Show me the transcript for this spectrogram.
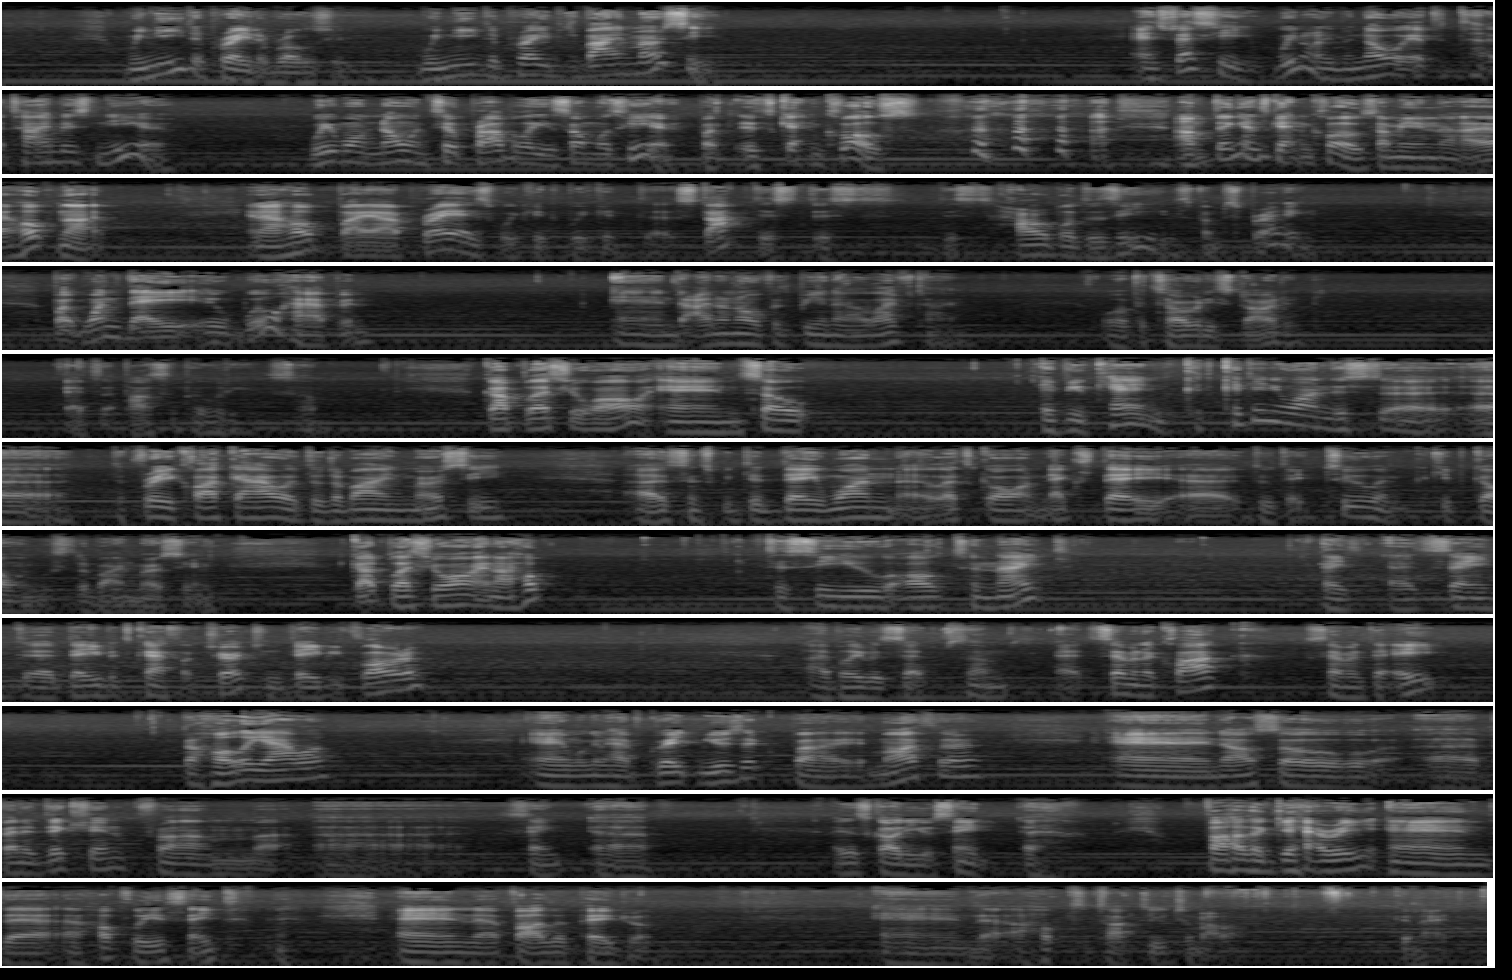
We need to pray the rosary we need to pray divine mercy. And especially, we don't even know if the time is near. We won't know until probably it's almost here, but it's getting close. I'm thinking it's getting close. I mean, I hope not, and I hope by our prayers we could we could uh, stop this this this horrible disease from spreading. But one day it will happen, and I don't know if it's be in our lifetime or if it's already started. That's a possibility. So. God bless you all. And so, if you can, continue on this uh, uh, the three o'clock hour, the Divine Mercy. Uh, since we did day one, uh, let's go on next day, uh, do day two, and keep going with the Divine Mercy. God bless you all, and I hope to see you all tonight at, at St. Uh, David's Catholic Church in Davie, Florida. I believe it's at some at seven o'clock, seven to eight. The Holy Hour and we're going to have great music by Martha and also uh, benediction from uh, Saint. Uh, I just called you Saint uh, Father Gary and uh, hopefully Saint and uh, Father Pedro. And I hope to talk to you tomorrow. Good night.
